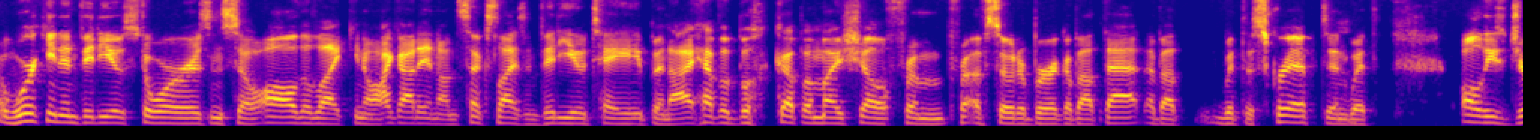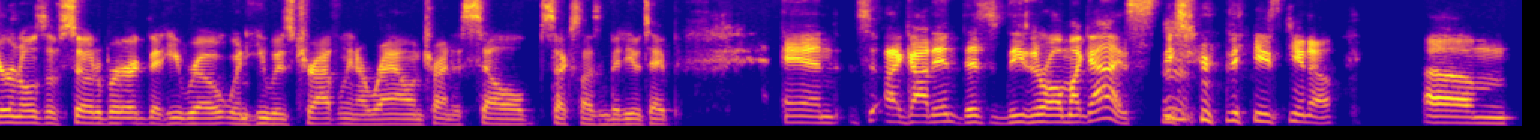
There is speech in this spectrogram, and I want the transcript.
working in video stores, and so all the like you know I got in on Sex Lies and Videotape, and I have a book up on my shelf from of Soderbergh about that about with the script and with all these journals of Soderbergh that he wrote when he was traveling around trying to sell Sex Lies and Videotape. And so I got in this. These are all my guys. These are these, you know, um,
